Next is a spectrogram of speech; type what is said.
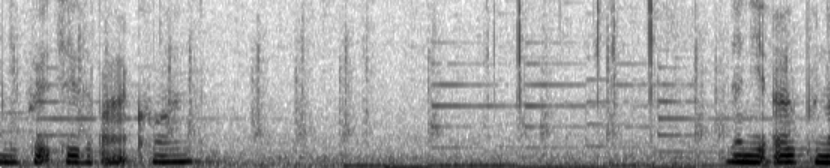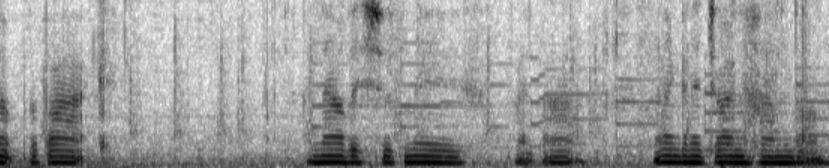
And you put it through the back one. And then you open up the back. And now this should move like that. And I'm going to join the hand on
